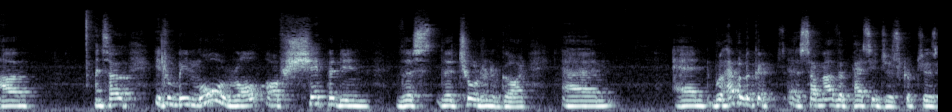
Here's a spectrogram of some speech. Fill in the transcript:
Um, and so it'll be more role of shepherding this, the children of God. Um, and we'll have a look at uh, some other passages of scriptures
